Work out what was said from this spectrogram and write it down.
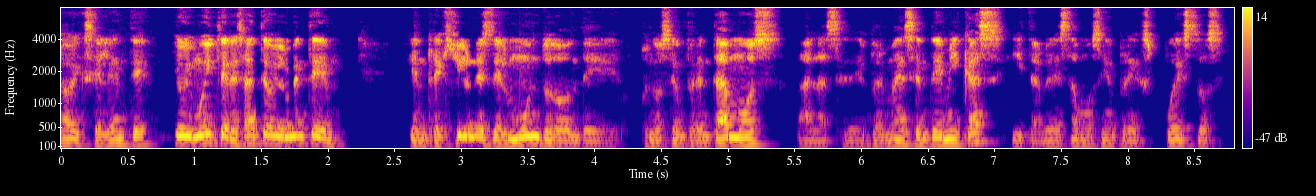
Oh, excelente. Y muy interesante, obviamente, en regiones del mundo donde pues, nos enfrentamos a las enfermedades endémicas y también estamos siempre expuestos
